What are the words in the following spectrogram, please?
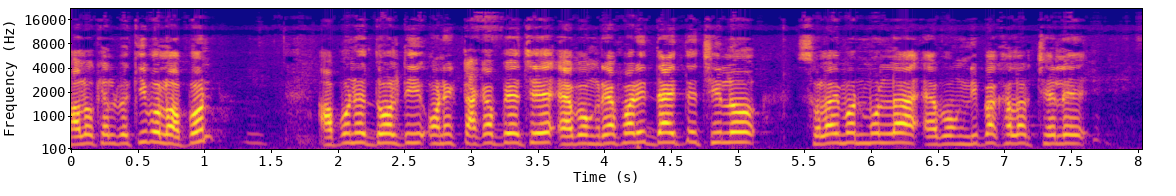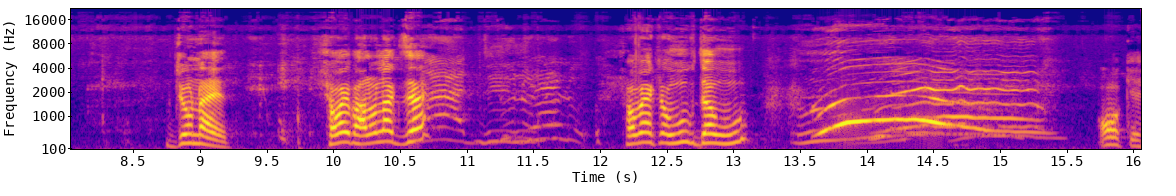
ভালো খেলবে। কি বলো আপন? আপনের দলটি অনেক টাকা পেয়েছে এবং রেফারির দায়িত্বে ছিল সোলাইমন মোল্লা এবং নিপা খালার ছেলে জোনায়েদ। সবাই ভালো লাগছে? সবাই একটা উক দাও উ ওকে।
